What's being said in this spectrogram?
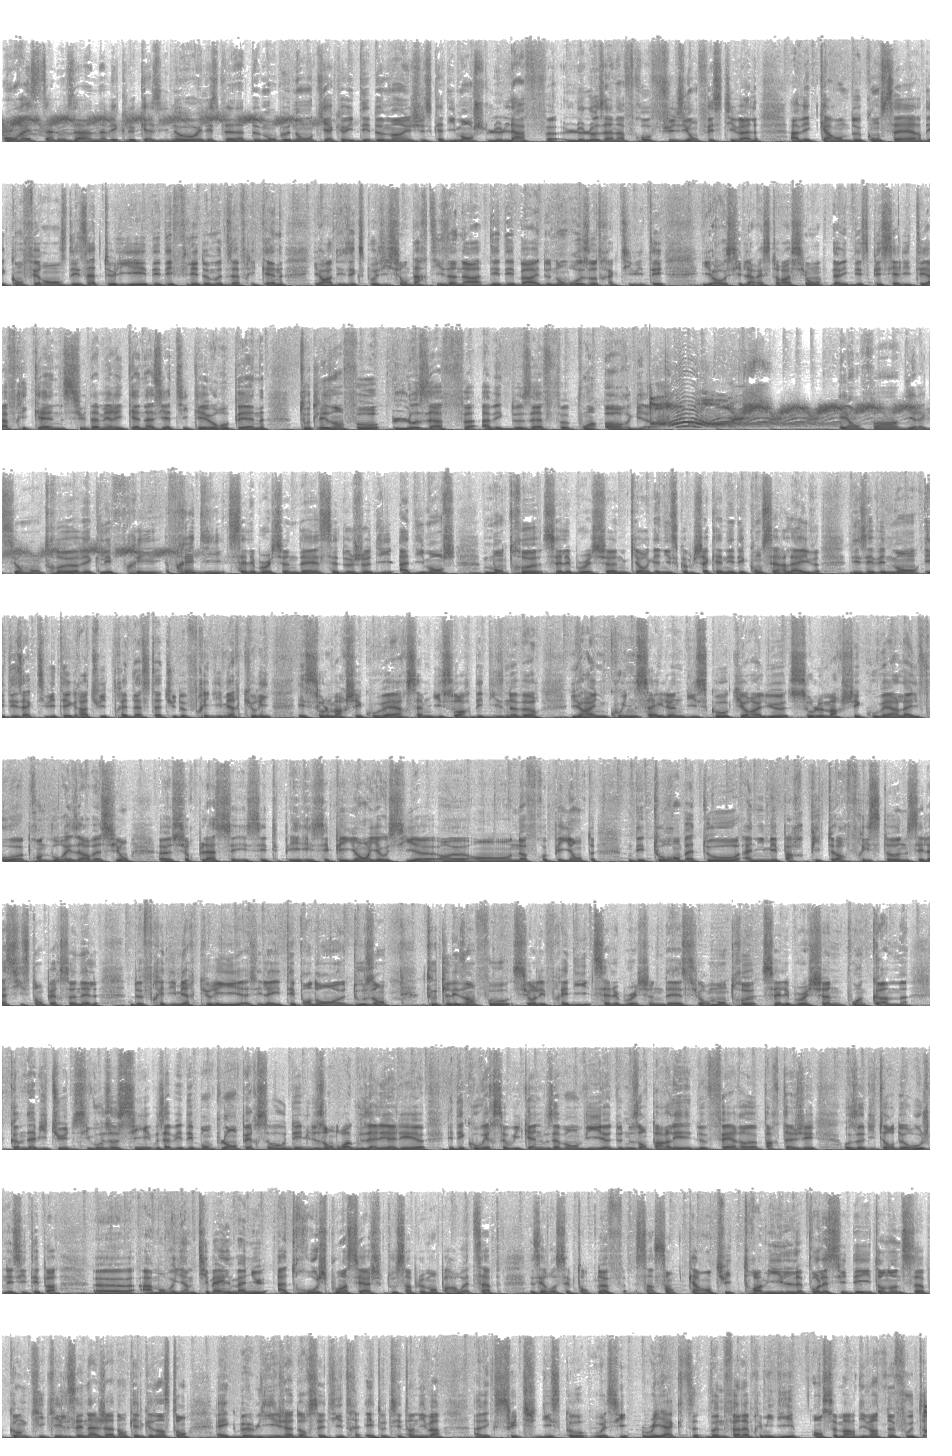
On reste à Lausanne avec le casino et l'esplanade de Montbenon qui accueille dès demain et jusqu'à dimanche le LAF, le Lausanne Afro Fusion Festival, avec 42 concerts, des conférences, des ateliers, des défilés de modes africaines. Il y aura des expositions d'artisanat, des débats et de nombreuses autres activités. Il y aura aussi de la restauration avec des spécialités africaines, sud-américaines, asiatiques et européennes. Toutes les infos, losaf avec 2f.org. Et enfin, direction Montreux avec les Free Freddy Celebration Day. C'est de jeudi à dimanche. Montreux Celebration qui organise comme chaque année des concerts live, des événements et des activités gratuites près de la statue de Freddie Mercury et sous le marché couvert. Samedi soir dès 19h, il y aura une Queen Silent Disco qui aura lieu sous le marché couvert. Là, il faut euh, prendre vos réservations euh, sur place et c'est payant. Il y a aussi euh, en offre payante des tours en bateau animés par Peter Freestone. C'est l'assistant personnel de Freddie Mercury. Il a été pendant 12 euh, ans. Toutes les infos sur les Freddie Celebration Days sur montreuxcelebration.com. Comme d'habitude, si vous aussi vous avez des bons plans perso ou des endroits que vous allez aller euh, et découvrir ce week-end, vous avez envie euh, de nous en parler, de faire partager aux auditeurs de Rouge, n'hésitez pas à m'envoyer un petit mail manu at rouge.ch tout simplement par WhatsApp 079 548 3000 pour la suite des hits en non-stop. Kanki Kills et Naja dans quelques instants avec Bubbly. J'adore ce titre. Et tout de suite, on y va avec Switch Disco aussi React. Bonne fin d'après-midi en ce mardi 29 août.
